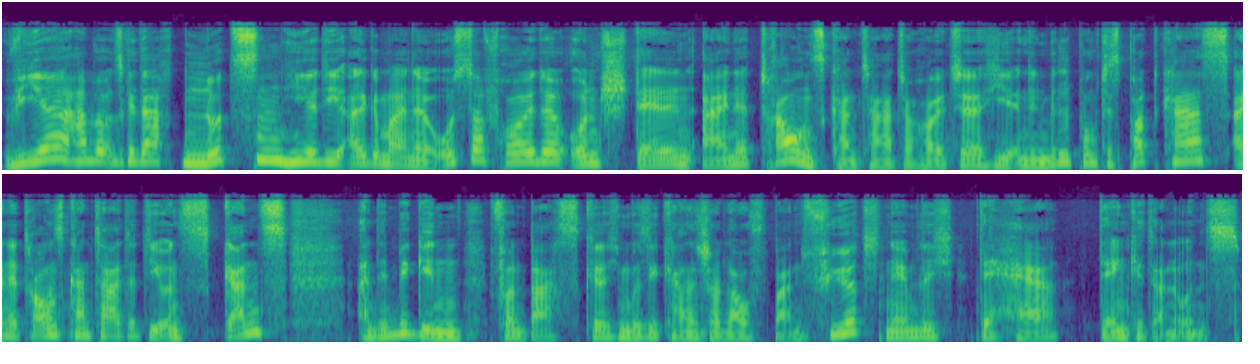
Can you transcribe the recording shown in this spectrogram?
Wir, haben wir uns gedacht, nutzen hier die allgemeine Osterfreude und stellen eine Trauungskantate heute hier in den Mittelpunkt des Podcasts. Eine Trauungskantate, die uns ganz an den Beginn von Bachs kirchenmusikalischer Laufbahn führt, nämlich Der Herr denket an uns.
